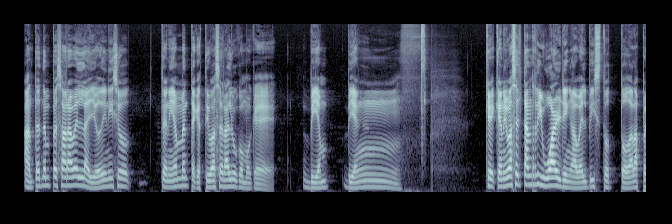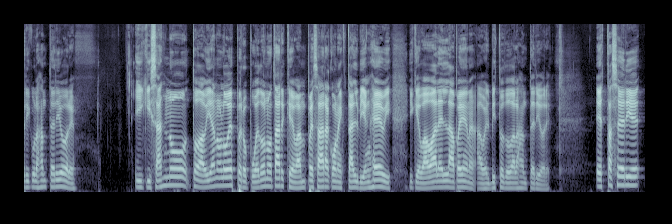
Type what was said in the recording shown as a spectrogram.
antes de empezar a verla, yo de inicio tenía en mente que esto iba a ser algo como que bien, bien... Que, que no iba a ser tan rewarding haber visto todas las películas anteriores. Y quizás no, todavía no lo es, pero puedo notar que va a empezar a conectar bien heavy y que va a valer la pena haber visto todas las anteriores. Esta serie,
